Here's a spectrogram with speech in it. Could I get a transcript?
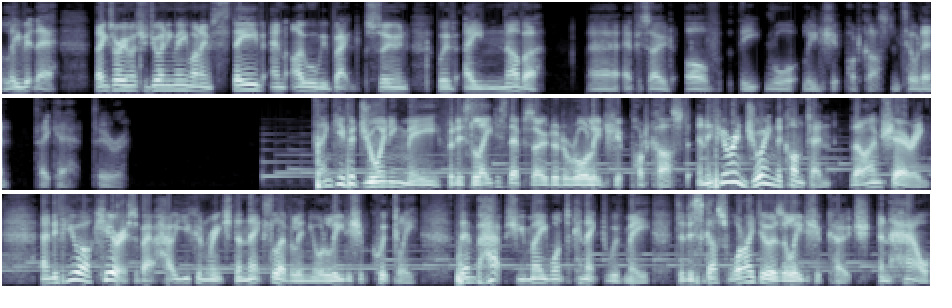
leave it there. Thanks very much for joining me. My name's Steve, and I will be back soon with another uh, episode of the Raw Leadership Podcast. Until then, take care. Turu. Thank you for joining me for this latest episode of the Raw Leadership Podcast. And if you're enjoying the content that I'm sharing, and if you are curious about how you can reach the next level in your leadership quickly, then perhaps you may want to connect with me to discuss what I do as a leadership coach and how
